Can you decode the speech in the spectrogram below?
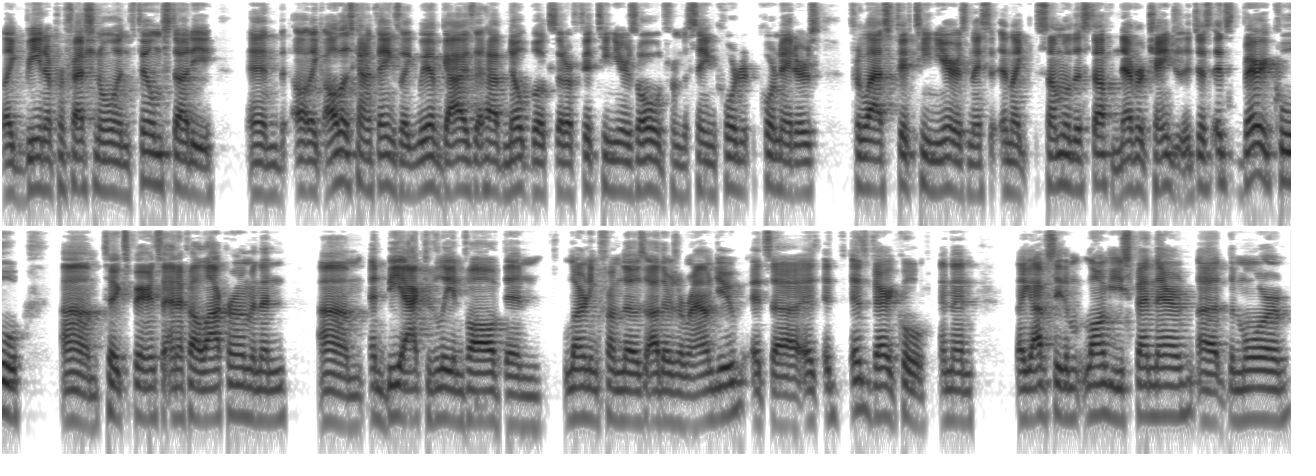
like being a professional in film study and uh, like all those kind of things. Like we have guys that have notebooks that are 15 years old from the same coord- coordinators for the last 15 years, and they and like some of this stuff never changes. It just it's very cool um, to experience the NFL locker room and then um, and be actively involved in learning from those others around you. It's uh it, it, it's very cool. And then like obviously the longer you spend there, uh, the more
